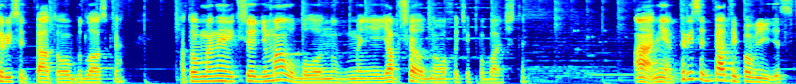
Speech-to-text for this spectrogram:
35-го, будь ласка. А то в мене їх сьогодні мало було, ну мені я б ще одного хотів побачити. А, ні, 35-й Павлідіс.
